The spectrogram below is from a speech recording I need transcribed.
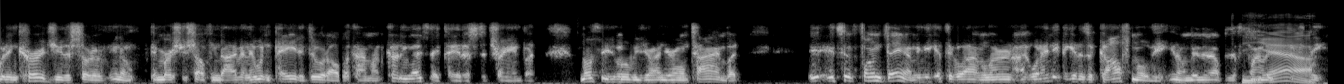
would encourage you to sort of you know immerse yourself and dive in diving. They wouldn't pay you to do it all the time on Cutting Edge. They paid us to train, but most of these movies you're on your own time. But it, it's a fun thing. I mean, you get to go out and learn. I, what I need to get is a golf movie. You know, maybe that'll be the finally Yeah. fix me-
